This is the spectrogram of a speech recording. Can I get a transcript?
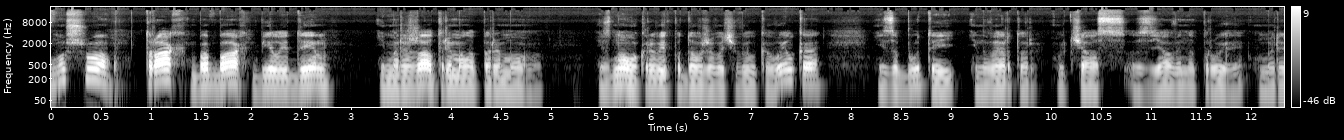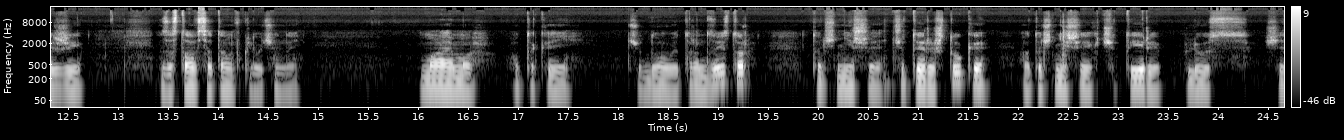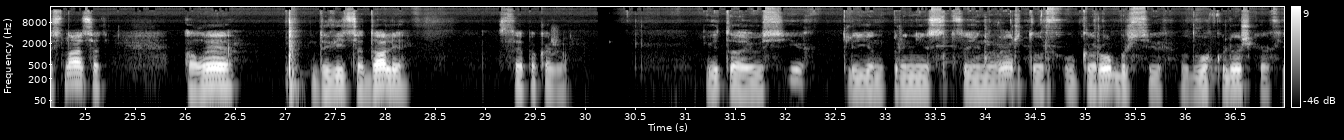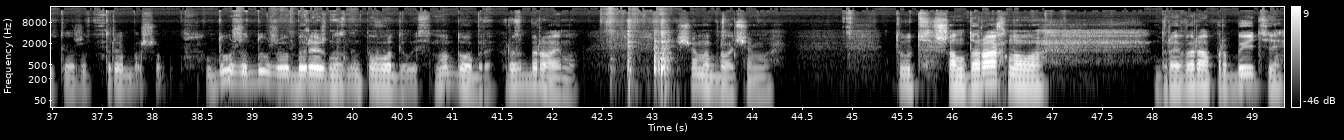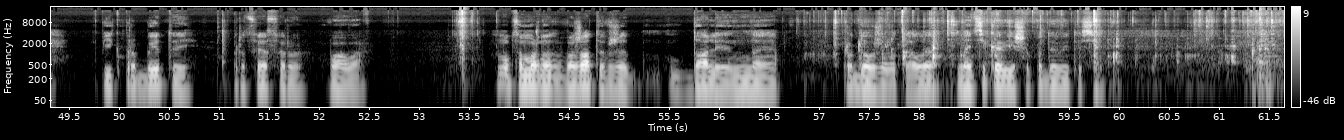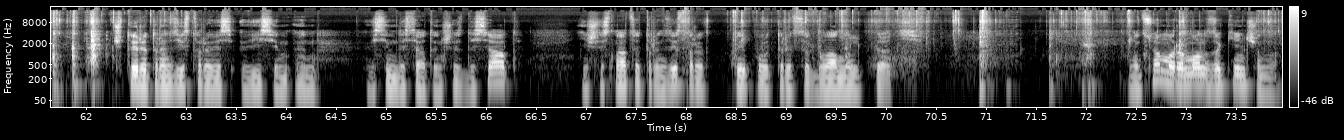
Ну що, трах, бабах, білий дим, і мережа отримала перемогу. І знову кривий подовжувач вилка-вилка, і забутий інвертор у час з'яви напруги у мережі застався там включений. Маємо отакий чудовий транзистор, точніше 4 штуки, а точніше їх 4 плюс 16. Але дивіться далі, все покажу. Вітаю усіх. Клієнт приніс цей інвертор у коробочці в двох кульочках і каже, треба, щоб дуже-дуже обережно з ним поводились. Ну добре, розбираємо. Що ми бачимо? Тут шандарахнуло, драйвера пробиті, пік пробитий, процесору вава. Ну, це можна вважати вже далі не продовжувати, але найцікавіше подивитися. 4 транзистори 8N 80N60 і 16 транзисторів типу 3205. На цьому ремонт закінчено,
